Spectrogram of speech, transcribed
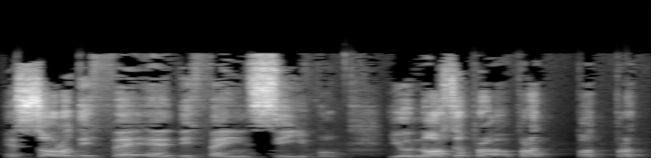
è solo dif è difensivo. Il nostro, pro, pro, pro,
